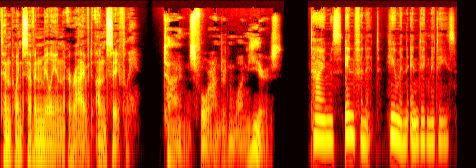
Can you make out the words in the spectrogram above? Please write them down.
10.7 million arrived unsafely. Times 401 years. Times infinite human indignities.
